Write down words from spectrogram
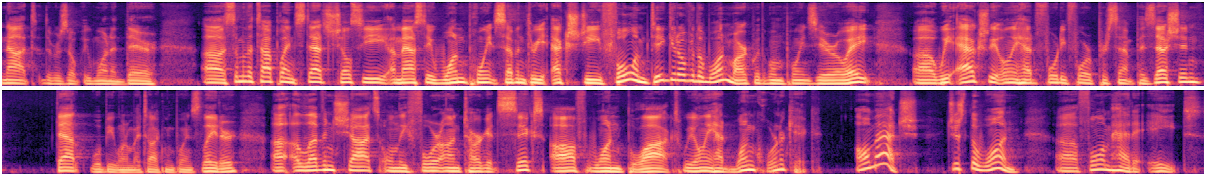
not the result we wanted there. Uh, some of the top line stats Chelsea amassed a 1.73 XG. Fulham did get over the one mark with 1.08. Uh, we actually only had 44% possession. That will be one of my talking points later. Uh, 11 shots, only four on target, six off, one blocked. We only had one corner kick all match, just the one. Uh, Fulham had eight.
